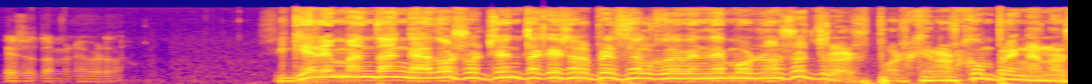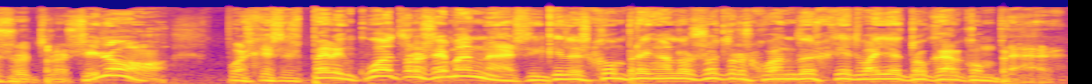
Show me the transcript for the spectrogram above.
Eso también es verdad. Si quieren mandanga a 2,80, que es el precio al que vendemos nosotros, pues que nos compren a nosotros. Si no, pues que se esperen cuatro semanas y que les compren a los otros cuando es que vaya a tocar comprar.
